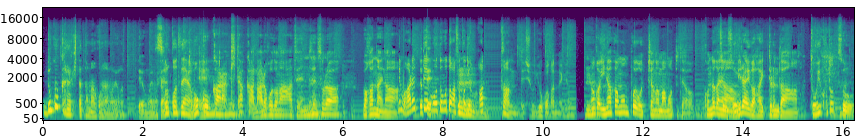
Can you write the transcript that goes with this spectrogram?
どこから来た卵なのよって思いません？そこだよ、どね。こから来たかなるほどな全然それは分かんないな、でもあれっててもともとあそこにうんうんあったんでしょ？よくわかんないけど。うんなんか田舎者っぽいおっちゃんが守ってたよこの中には未来が入ってるんだとか言ってどういうこと？ってそう。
